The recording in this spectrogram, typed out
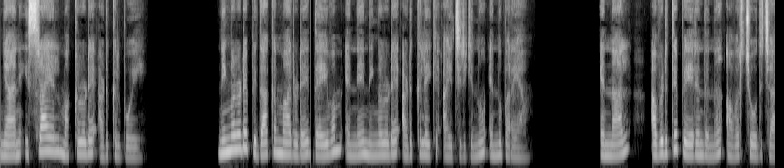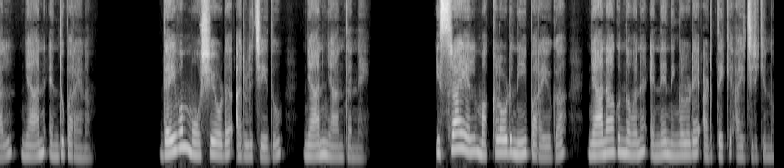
ഞാൻ ഇസ്രായേൽ മക്കളുടെ അടുക്കൽ പോയി. നിങ്ങളുടെ പിതാക്കന്മാരുടെ ദൈവം എന്നെ നിങ്ങളുടെ അടുക്കലേക്ക് അയച്ചിരിക്കുന്നു എന്നു പറയാം. എന്നാൽ അവിടുത്തെ പേരെന്തെന്ന് അവർ ചോദിച്ചാൽ ഞാൻ എന്തു പറയണം? ദൈവം മോശയോട് അരുളി ചെയ്തു ഞാൻ ഞാൻ തന്നെ. ഇസ്രായേൽ മക്കളോട് നീ പറയുക ഞാനാകുന്നവന് എന്നെ നിങ്ങളുടെ അടുത്തേക്ക് അയച്ചിരിക്കുന്നു.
